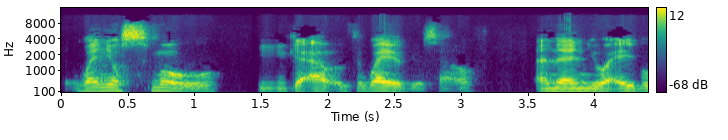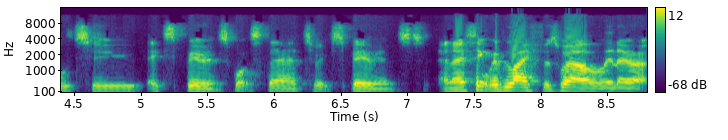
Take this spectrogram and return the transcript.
when you're small, you get out of the way of yourself and then you're able to experience what's there to experience. And I think with life as well, you know,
